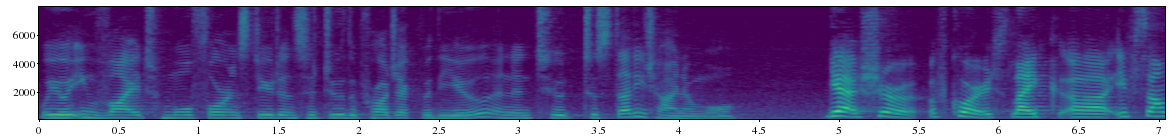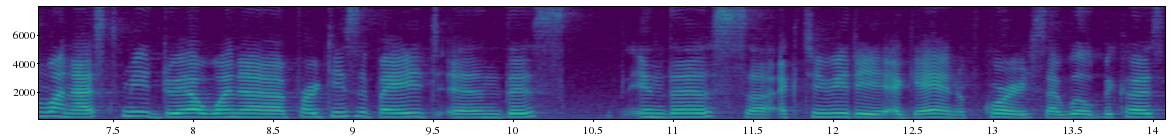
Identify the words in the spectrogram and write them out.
we will invite more foreign students to do the project with you and to, to study China more. Yeah, sure, of course. Like uh, if someone asks me, do I want to participate in this in this uh, activity again, of course I will, because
